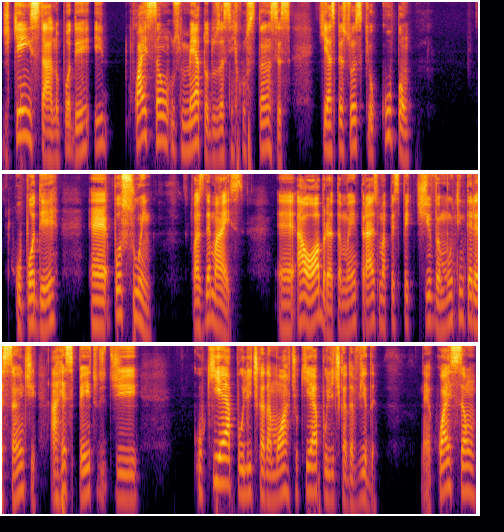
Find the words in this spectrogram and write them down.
de quem está no poder e quais são os métodos, as circunstâncias que as pessoas que ocupam o poder é, possuem com as demais. É, a obra também traz uma perspectiva muito interessante a respeito de, de o que é a política da morte, o que é a política da vida. né, quais são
